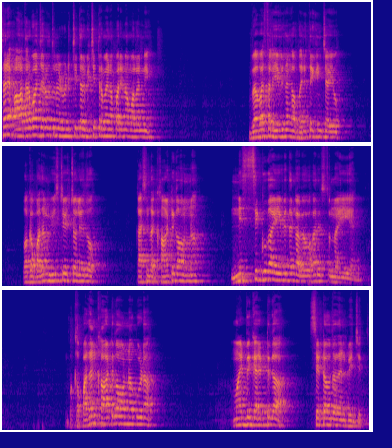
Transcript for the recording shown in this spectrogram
సరే ఆ తర్వాత జరుగుతున్నటువంటి చిత్ర విచిత్రమైన పరిణామాలన్నీ వ్యవస్థలు ఏ విధంగా బరి తెగించాయో ఒక పదం యూజ్ చేయొచ్చో లేదో కాసింత ఘాటుగా ఉన్నా నిస్సిగ్గుగా ఏ విధంగా వ్యవహరిస్తున్నాయి అని. ఒక పదం ఘాటుగా ఉన్నా కూడా మైట్ బి కరెక్ట్గా సెట్ అవుతుంది అనిపించింది.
